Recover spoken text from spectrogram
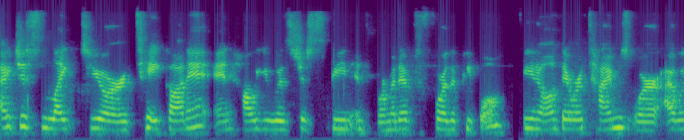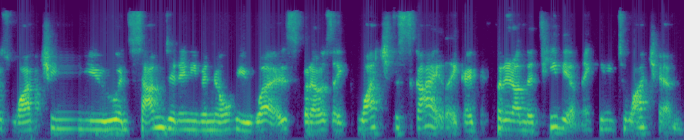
I just liked your take on it and how you was just being informative for the people. You know, there were times where I was watching you and Sam didn't even know who he was, but I was like, watch this guy. Like I put it on the TV. I'm like, you need to watch him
